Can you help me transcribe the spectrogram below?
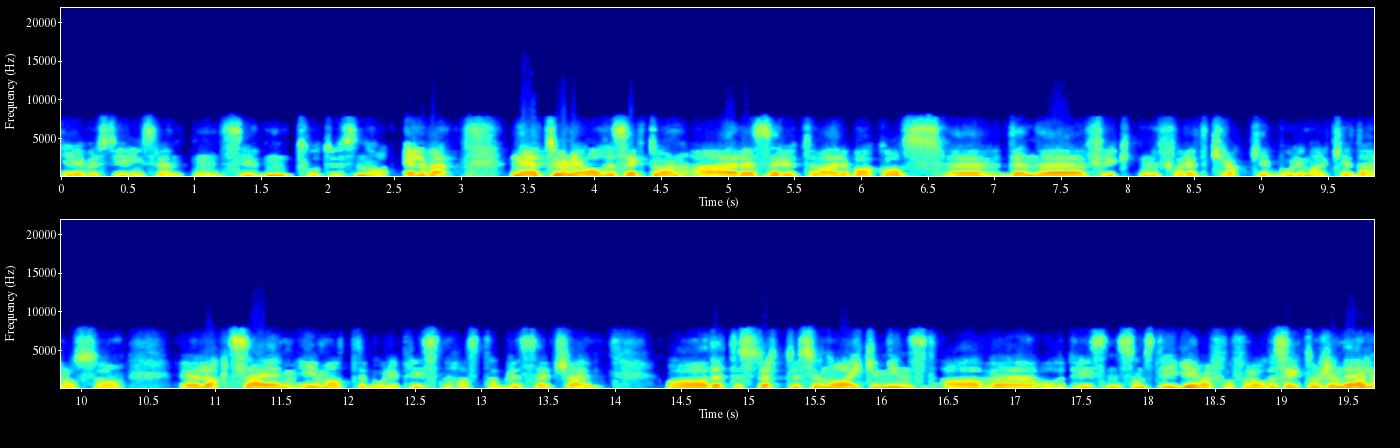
hever styringsrenten siden 2011. Nedturen i oljesektoren er, ser ut til å være bak oss. Eh, denne frykten for et krakk i boligmarkedet har også eh, lagt seg, i og med at boligprisene har stabilisert seg. Og dette støttes jo nå ikke minst av uh, oljeprisen som stiger, i hvert fall for oljesektoren sin del,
